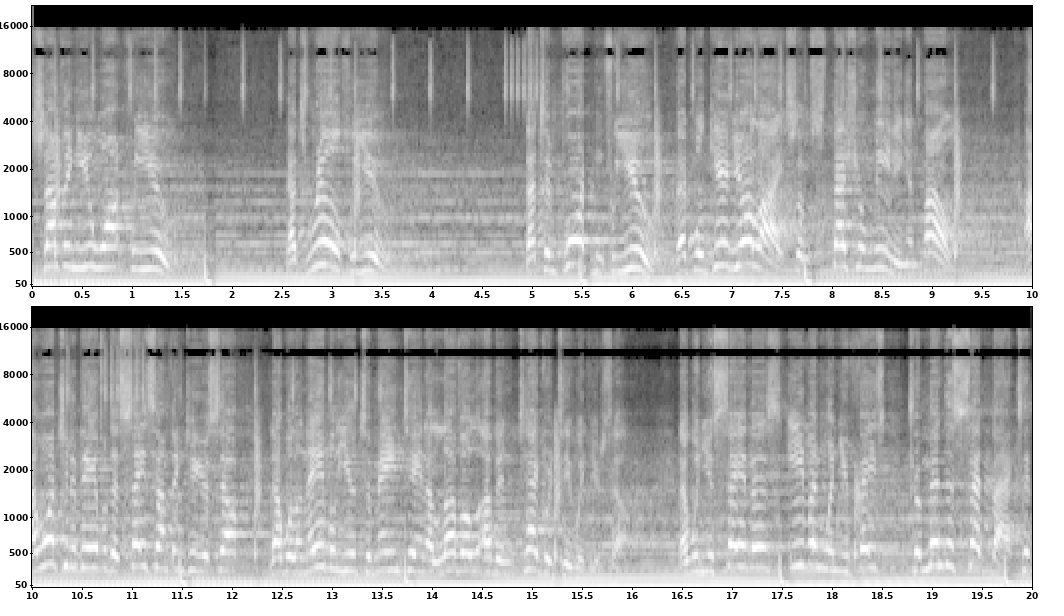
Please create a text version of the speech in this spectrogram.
something you want for you, that's real for you, that's important for you, that will give your life some special meaning and power. I want you to be able to say something to yourself that will enable you to maintain a level of integrity with yourself. That when you say this, even when you face tremendous setbacks, it,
